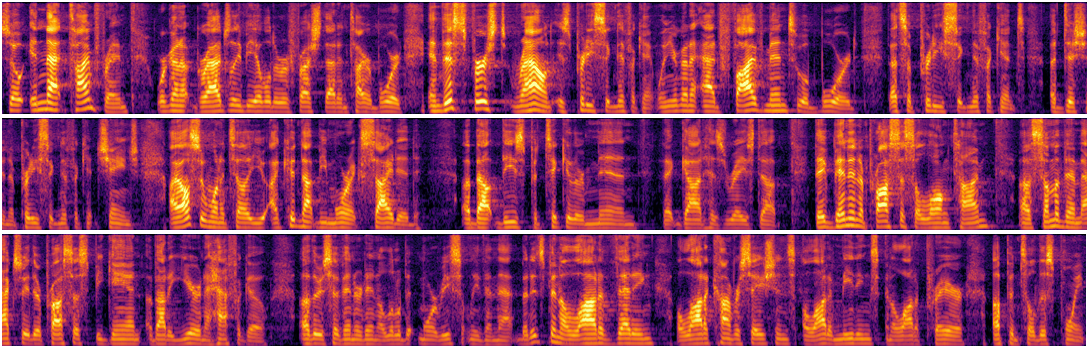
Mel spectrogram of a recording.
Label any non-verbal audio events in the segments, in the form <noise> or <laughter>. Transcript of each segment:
So in that time frame, we're going to gradually be able to refresh that entire board. And this first round is pretty significant. When you're going to add five men to a board, that's a pretty significant addition, a pretty significant change. I also want to tell you, I could not be more excited about these particular men that God has raised up. They've been in a process a long time. Uh, some of them, actually, their process began about a year and a half ago. Others have entered in a little bit more recently than that. But it's been a lot of vetting, a lot of conversations, a lot of meetings, and a lot of prayer up until this point.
